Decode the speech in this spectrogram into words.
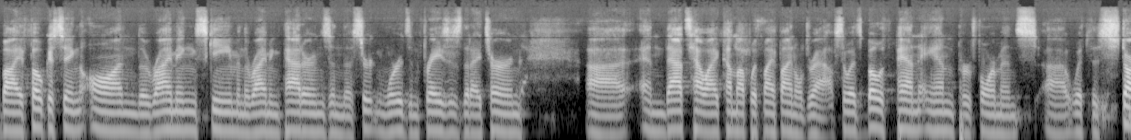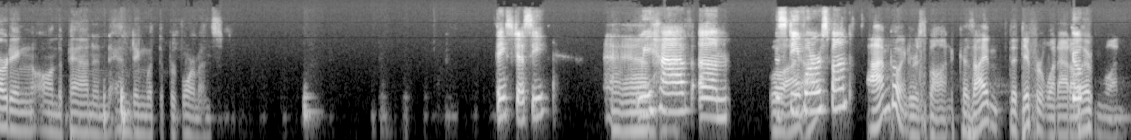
by focusing on the rhyming scheme and the rhyming patterns and the certain words and phrases that I turn. Uh, and that's how I come up with my final draft. So it's both pen and performance, uh, with the starting on the pen and ending with the performance. Thanks, Jesse. And we have um, well, does Steve I- want to respond? I'm going to respond because I'm the different one out of everyone.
